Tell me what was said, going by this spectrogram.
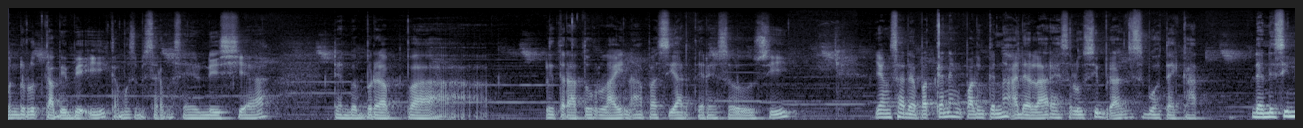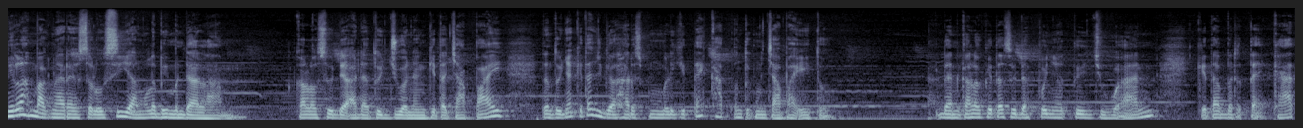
menurut KBBI, Kamus Besar Bahasa Indonesia, dan beberapa literatur lain apa sih arti resolusi. Yang saya dapatkan yang paling kena adalah resolusi berarti sebuah tekad dan di sinilah makna resolusi yang lebih mendalam. Kalau sudah ada tujuan yang kita capai, tentunya kita juga harus memiliki tekad untuk mencapai itu. Dan kalau kita sudah punya tujuan, kita bertekad,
